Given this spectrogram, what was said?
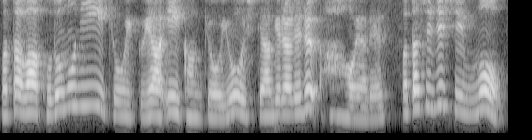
または子供にいい教育やいい環境を用意してあげられる母親です。私自身も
